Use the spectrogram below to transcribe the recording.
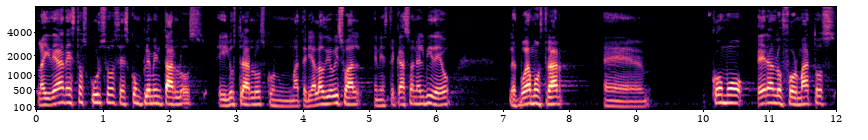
la idea de estos cursos es complementarlos e ilustrarlos con material audiovisual, en este caso en el video. Les voy a mostrar eh, cómo eran los formatos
